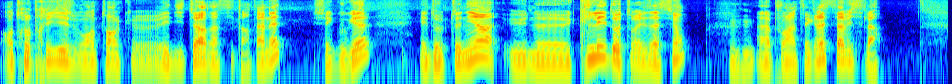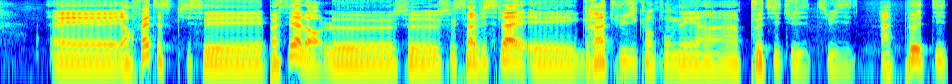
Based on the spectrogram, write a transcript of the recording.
entreprise ou en tant qu'éditeur d'un site internet chez Google et d'obtenir une clé d'autorisation Mhm. euh, pour intégrer ce service-là. Et, en fait, ce qui s'est passé, alors le, ce, ce service-là est gratuit quand on est un petit, un petit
